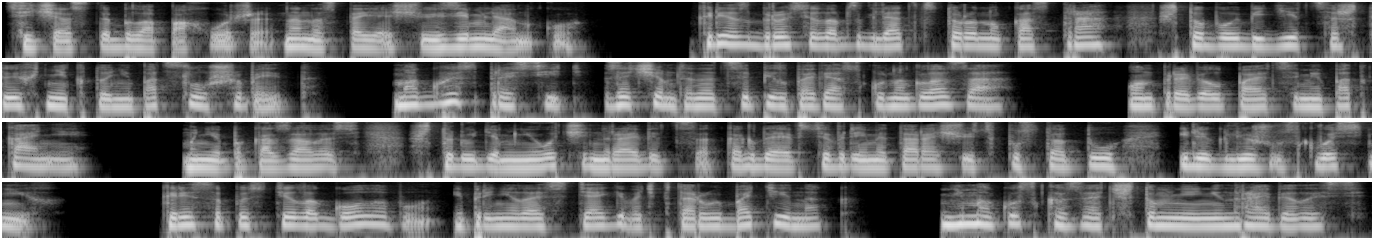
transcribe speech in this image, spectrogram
Сейчас ты была похожа на настоящую землянку. Крес бросила взгляд в сторону костра, чтобы убедиться, что их никто не подслушивает. «Могу я спросить, зачем ты нацепил повязку на глаза?» Он провел пальцами по ткани. Мне показалось, что людям не очень нравится, когда я все время таращусь в пустоту или гляжу сквозь них. Крис опустила голову и принялась стягивать второй ботинок. «Не могу сказать, что мне не нравилось.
